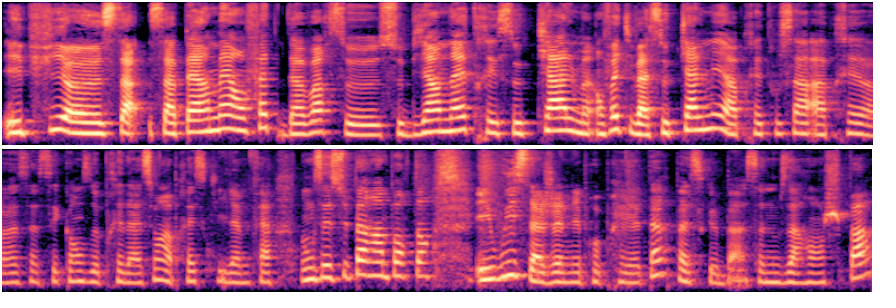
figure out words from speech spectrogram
Et puis, euh, ça, ça permet en fait d'avoir ce, ce bien-être et ce calme. En fait, il va se calmer après tout ça, après euh, sa séquence de prédation, après ce qu'il aime faire. Donc, c'est super important. Et oui, ça gêne les propriétaires parce que bah, ça nous arrange pas.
